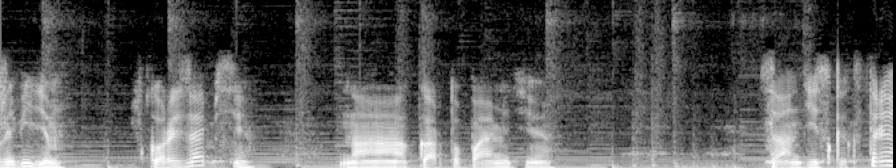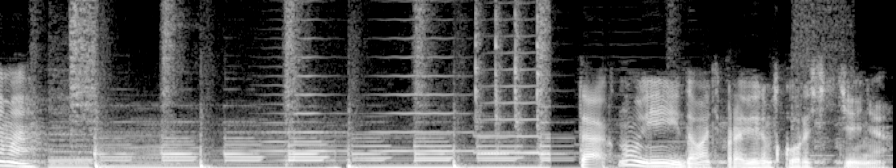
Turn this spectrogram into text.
Уже видим скорость записи на карту памяти SanDisk Extreme. Так, ну и давайте проверим скорость чтения.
